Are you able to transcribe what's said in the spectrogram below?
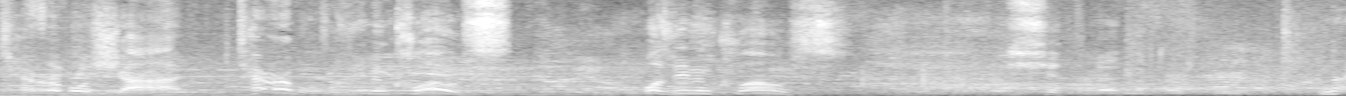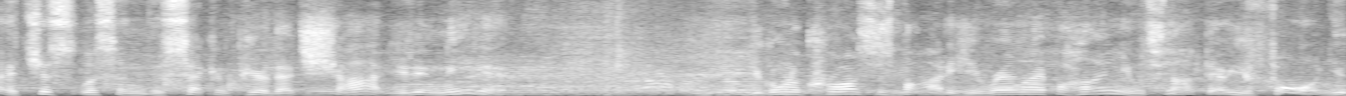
Terrible shot. Terrible. Wasn't even close. Wasn't even close. Shit the bed in the first period. No, it's just listen. The second period, that shot, you didn't need it. You're going across his body. He ran right behind you. It's not there. You're falling. You,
